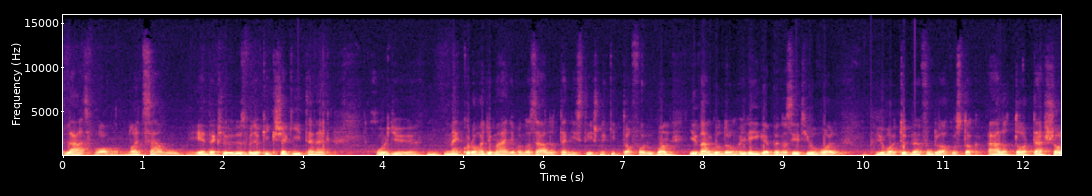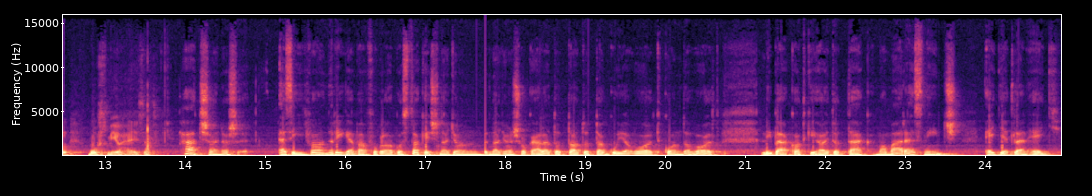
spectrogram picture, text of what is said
látva nagyszámú érdeklődőt, vagy akik segítenek, hogy mekkora hagyománya van az állattenyésztésnek itt a faluban. Nyilván gondolom, hogy régebben azért jóval, jóval többen foglalkoztak állattartással. Most mi a helyzet? Hát sajnos ez így van, régebben foglalkoztak, és nagyon, nagyon sok állatot tartottak, gulya volt, konda volt, libákat kihajtották, ma már ez nincs. Egyetlen egy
